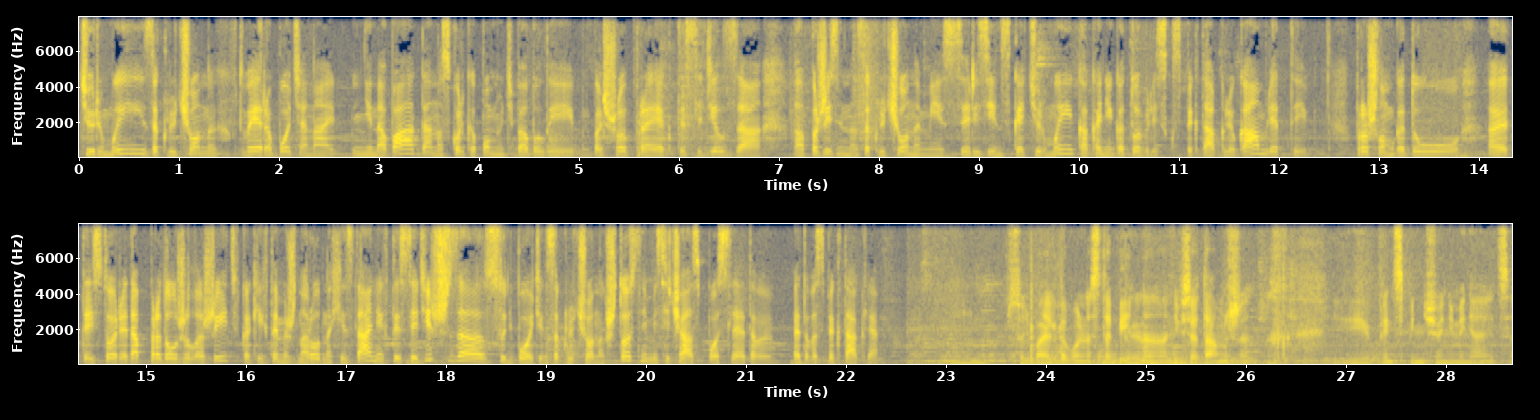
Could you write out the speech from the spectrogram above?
тюрьмы, заключенных в твоей работе, она не нова, да, насколько я помню, у тебя был и большой проект, ты следил за а, пожизненно заключенными из резинской тюрьмы, как они готовились к спектаклю «Гамлет», и в прошлом году э, эта история да, продолжила жить в каких-то международных изданиях. Ты следишь за судьбой этих заключенных? Что с ними сейчас после этого, этого спектакля? Судьба их довольно стабильна, они все там же и, в принципе, ничего не меняется.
